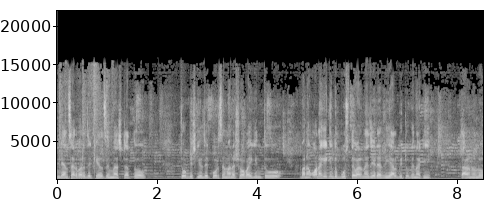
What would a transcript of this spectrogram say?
ইন্ডিয়ান সার্ভারে যে খেলছে ম্যাচটা তো চব্বিশ কিল যে করছে মানে সবাই কিন্তু মানে অনেকে কিন্তু বুঝতে পারে না যে এটা রিয়াল বিটোকে নাকি। কারণ হলো,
